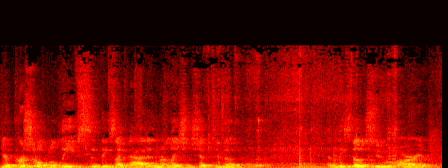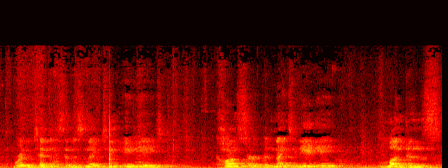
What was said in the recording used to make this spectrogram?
your personal beliefs and things like that in relationship to the, at least those who are were in attendance in this 1988 concert, but 1988, London's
